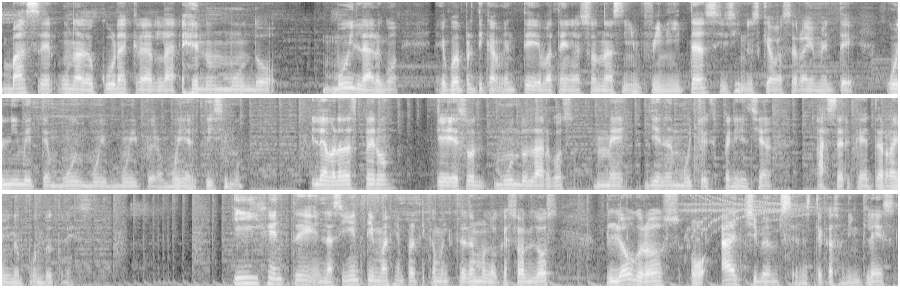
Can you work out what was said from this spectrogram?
va a ser una locura crearla en un mundo muy largo el cual prácticamente va a tener zonas infinitas y si no es que va a ser obviamente un límite muy muy muy pero muy altísimo. Y la verdad espero que esos mundos largos me llenen mucha experiencia acerca de Terraria 1.3 y gente en la siguiente imagen prácticamente tenemos lo que son los logros o achievements en este caso en inglés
